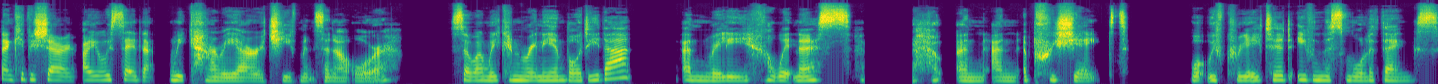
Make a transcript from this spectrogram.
Thank you for sharing. I always say that we carry our achievements in our aura. So when we can really embody that and really witness and, and appreciate what we've created, even the smaller things,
